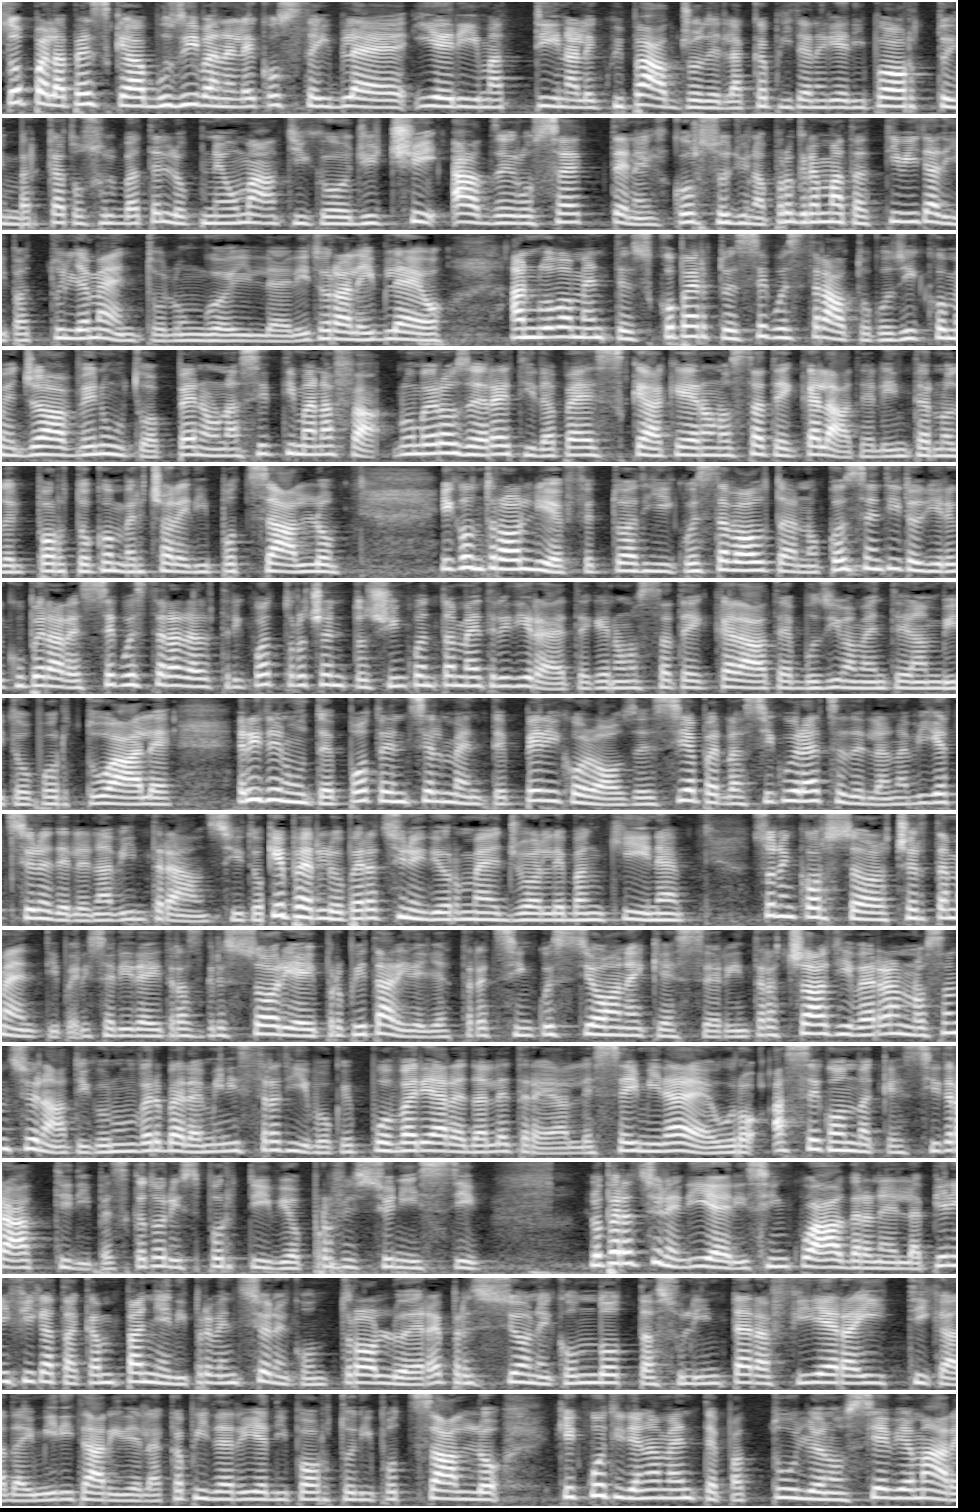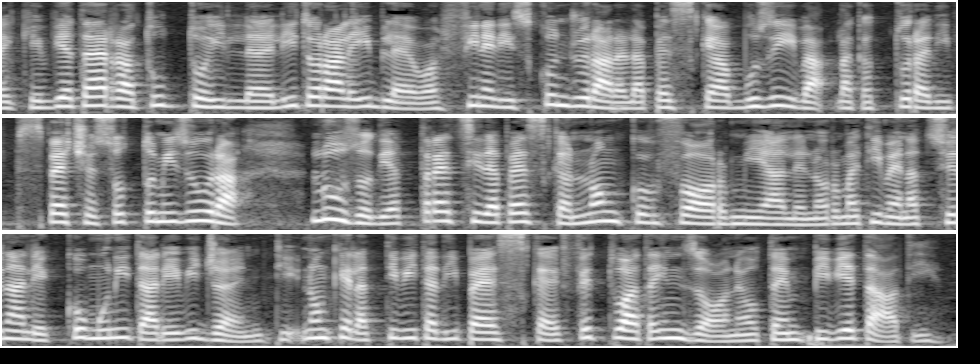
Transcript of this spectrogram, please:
Stop alla pesca abusiva nelle coste Iblee. Ieri mattina l'equipaggio della Capitaneria di Porto, imbarcato sul battello pneumatico GC A07 nel corso di una programmata attività di pattugliamento lungo il litorale ibleo, ha nuovamente scoperto e sequestrato, così come già avvenuto appena una settimana fa, numerose reti da pesca che erano state calate all'interno del porto commerciale di Pozzallo. I controlli effettuati questa volta hanno consentito di recuperare e sequestrare altri 450 metri di rete che erano state calate abusivamente in ambito portuale ritenute potenzialmente pericolose sia per la sicurezza della navigazione delle navi in transito che per le operazioni di ormeggio alle banchine. Sono in corso accertamenti per risalire ai trasgressori e ai proprietari degli attrezzi in questione che, se rintracciati, verranno sanzionati con un verbale amministrativo che può variare dalle 3 alle 6 mila euro a seconda che si tratti di pescatori sportivi o professionisti. L'operazione di ieri si inquadra nella pianificata campagna di prevenzione, controllo e repressione condotta sull'intera filiera ittica dai militari della Capitaneria di Porto di Pozzallo che quotidianamente pattugliano sia via mare che via terra tutto il litorale ibleo al fine di scongiurare la pesca abusiva, la cattura di specie sotto misura, l'uso di attrezzi da pesca non conformi alle normative nazionali e comunitarie vigenti, nonché l'attività di pesca effettuata in zone o tempi vietati.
